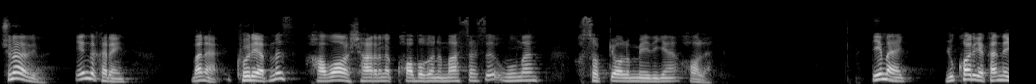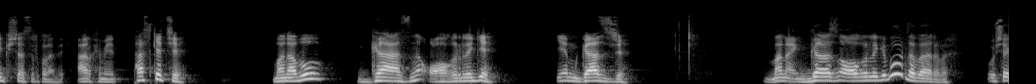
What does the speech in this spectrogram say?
Tushunarlimi? Endi qarang. Mana ko'ryapmiz havo sharini qobig'ini massasi umuman hisobga olinmaydigan holat. Demak yuqoriga qanday kuch ta'sir qiladi? Arximed pastgachi. Mana bu gazni og'irligi. M gazji. Mana gazni og'irligi borda baribir. O'sha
